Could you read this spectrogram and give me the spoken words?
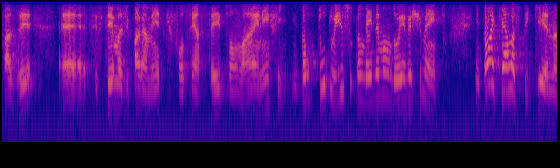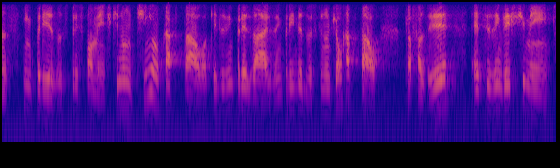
fazer é, sistemas de pagamento que fossem aceitos online, enfim. Então, tudo isso também demandou investimento. Então, aquelas pequenas empresas, principalmente, que não tinham capital, aqueles empresários, empreendedores que não tinham capital para fazer esses investimentos,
